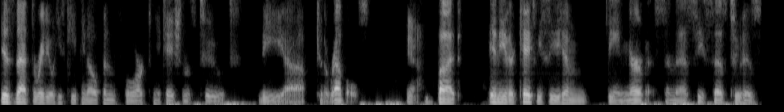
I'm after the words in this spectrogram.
is that the radio he's keeping open for communications to the uh to the rebels? Yeah. but in either case we see him being nervous and as he says to his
